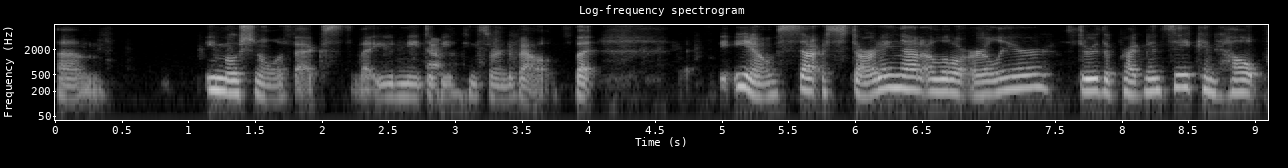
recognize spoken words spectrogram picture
um, emotional effects that you need to yeah. be concerned about but you know start, starting that a little earlier through the pregnancy can help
